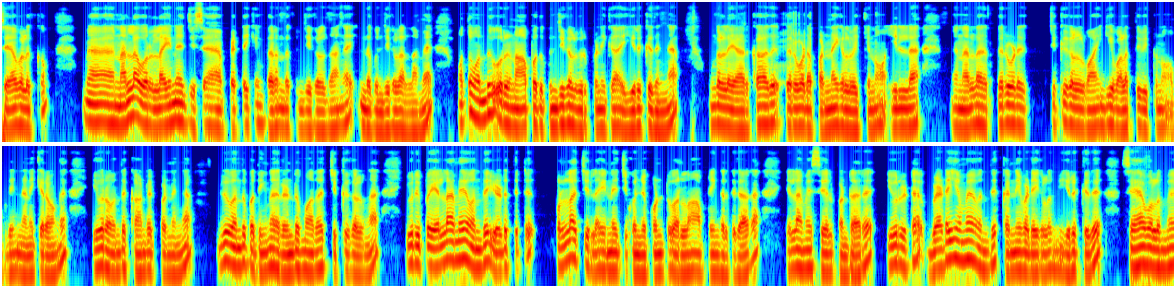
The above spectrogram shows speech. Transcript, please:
சேவலுக்கும் நல்ல ஒரு லைனேஜ் சே பெட்டைக்கும் பிறந்த குஞ்சுகள் தாங்க இந்த குஞ்சுகள் எல்லாமே. மொத்தம் வந்து ஒரு நாற்பது குஞ்சுகள் விற்பனைக்காக இருக்குதுங்க. உங்களில் யாருக்காவது பெருவடை பண்ணைகள் வைக்கணும் இல்லை நல்ல பெருவடை சிக்குகள் வாங்கி வளர்த்து விற்கணும் அப்படின்னு நினைக்கிறவங்க இவரை வந்து காண்டாக்ட் பண்ணுங்கள் இது வந்து பார்த்திங்கன்னா ரெண்டு மாத சிக்குகள்ங்க. இவர் இப்போ எல்லாமே வந்து எடுத்துட்டு பொள்ளாச்சி லைனேஜ் கொஞ்சம் கொண்டு வரலாம் அப்படிங்கிறதுக்காக எல்லாமே சேல் பண்ணுறாரு இவர்கிட்ட விடையுமே வந்து கன்னி விடைகளும் இருக்குது. சேவலுமே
